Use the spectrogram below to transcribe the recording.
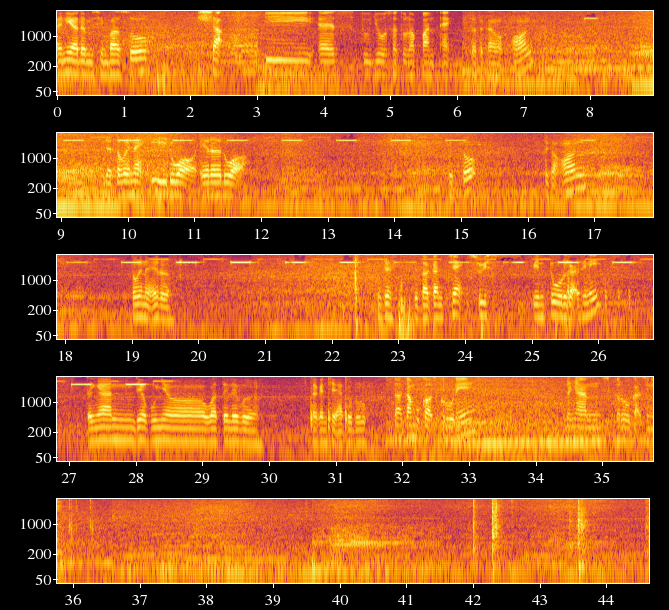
Ah, ini ada mesin basuh Sharp ES718X. Kita tekan on. Dia terus naik E2, error 2. Tutup. Tekan on. Terus naik error. Okey, kita akan check switch pintu dekat sini dengan dia punya water level. Kita akan check atur dulu. Kita akan buka skru ni dengan skru kat sini.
